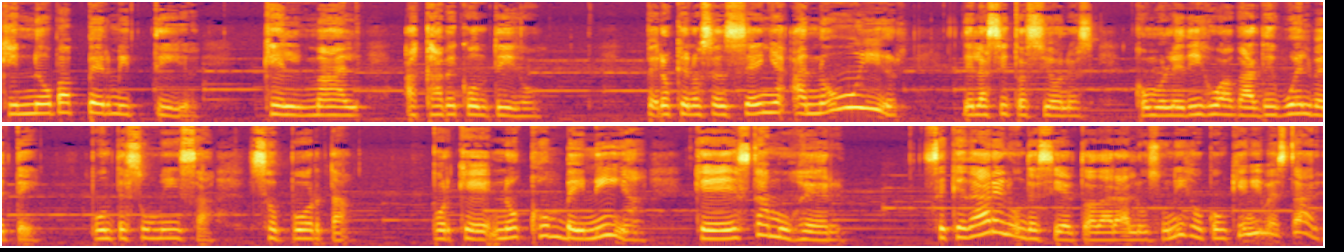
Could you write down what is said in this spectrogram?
que no va a permitir que el mal acabe contigo, pero que nos enseña a no huir de las situaciones, como le dijo Agar, devuélvete, ponte sumisa, soporta, porque no convenía que esta mujer se quedara en un desierto a dar a luz un hijo. ¿Con quién iba a estar?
